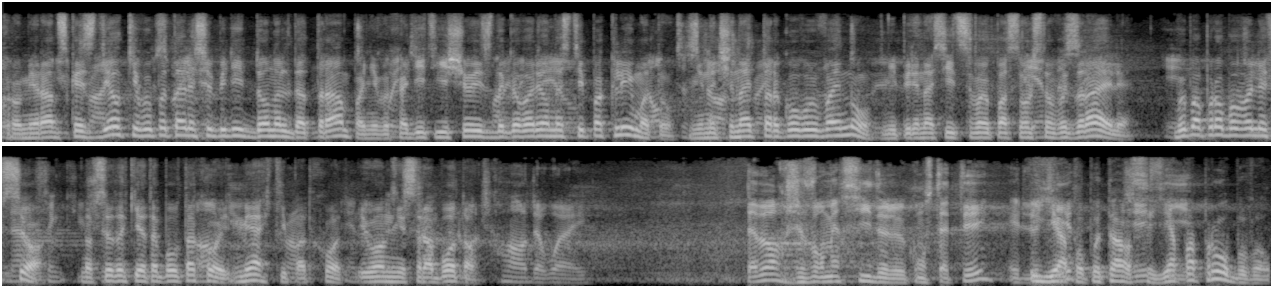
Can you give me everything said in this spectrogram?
кроме иранской сделки, вы пытались убедить Дональда Трампа не выходить еще из договоренности по климату, не начинать торговую войну, не переносить свое посольство в Израиле. Вы попробовали все, но все-таки это был такой мягкий подход, и он не сработал. Я попытался, я попробовал.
